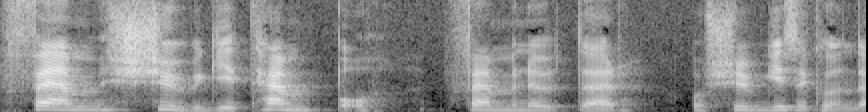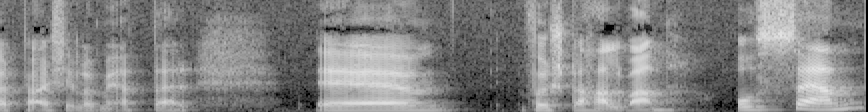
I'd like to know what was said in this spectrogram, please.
5.20 tempo. 5 minuter och 20 sekunder per kilometer. Eh, första halvan. Och sen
